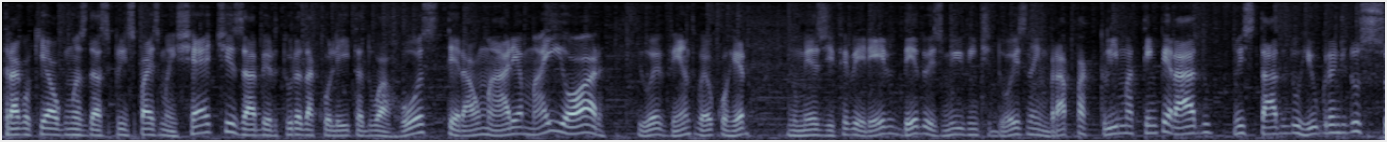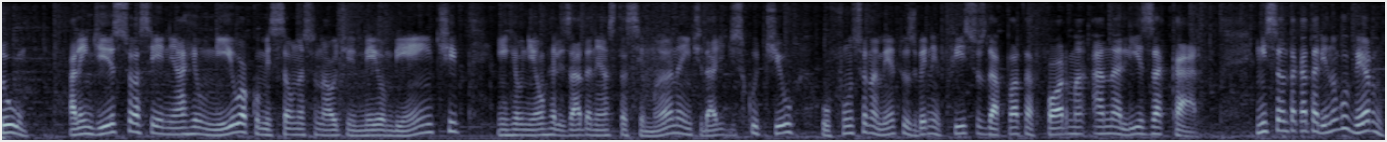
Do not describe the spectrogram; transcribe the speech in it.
Trago aqui algumas das principais manchetes. A abertura da colheita do arroz terá uma área maior e o evento vai ocorrer no mês de fevereiro de 2022 na Embrapa Clima Temperado, no estado do Rio Grande do Sul. Além disso, a CNA reuniu a Comissão Nacional de Meio Ambiente. Em reunião realizada nesta semana, a entidade discutiu o funcionamento e os benefícios da plataforma Analisa Car. Em Santa Catarina, o governo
